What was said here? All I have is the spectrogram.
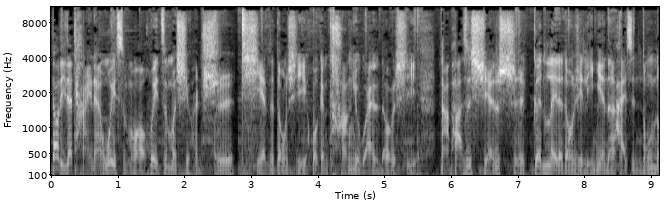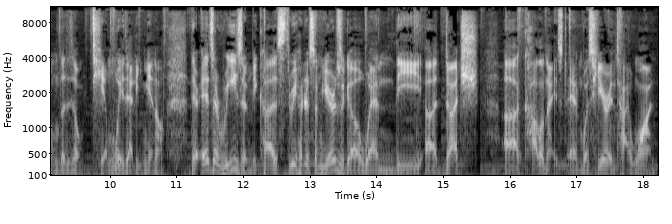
到底在台南为什么会这么喜欢吃甜的东西或跟糖有关的东西？哪怕是咸食根类的东西，里面呢还是浓浓的这种甜味在里面哦。There is a reason because 300 some years ago, when the uh, Dutch uh, colonized and was here in Taiwan,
